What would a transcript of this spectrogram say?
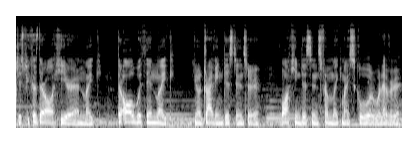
just because they're all here and like they're all within like you know driving distance or walking distance from like my school or whatever.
